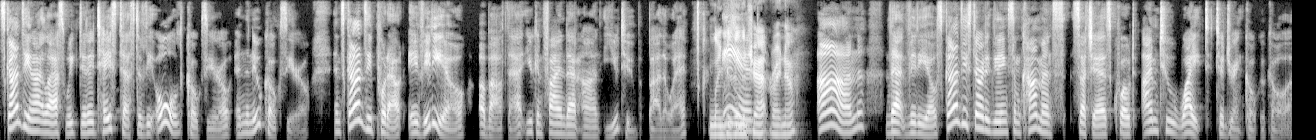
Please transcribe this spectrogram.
Sconzi and I last week did a taste test of the old Coke Zero and the new Coke Zero. And Sconzi put out a video about that. You can find that on YouTube, by the way. Link is in the chat right now. On that video, Sconzi started getting some comments such as, quote, I'm too white to drink Coca-Cola.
